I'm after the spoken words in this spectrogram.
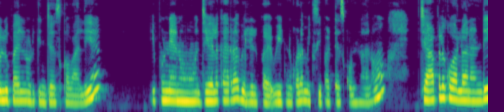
ఉల్లిపాయలను ఉడికించేసుకోవాలి ఇప్పుడు నేను జీలకర్ర వెల్లుల్లిపాయ వీటిని కూడా మిక్సీ పట్టేసుకుంటున్నాను. చేపల కూరలోనండి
